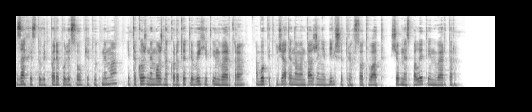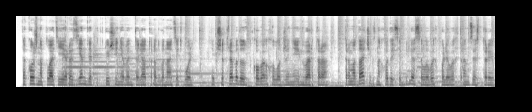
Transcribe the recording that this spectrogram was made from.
Захисту від переполюсовки тут нема, і також не можна коротити вихід інвертора або підключати навантаження більше 300 Вт, щоб не спалити інвертор. Також на платі є роз'єм для підключення вентилятора 12 вольт, якщо треба додаткове охолодження інвертора. Термодатчик знаходиться біля силових польових транзисторів,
